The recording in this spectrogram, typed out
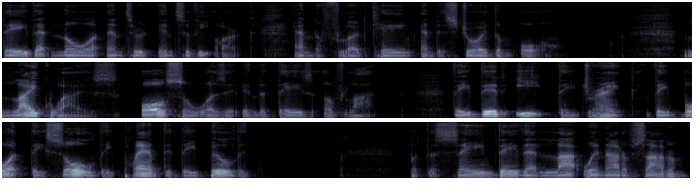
day that Noah entered into the ark, and the flood came and destroyed them all. Likewise, also was it in the days of Lot. They did eat, they drank, they bought, they sold, they planted, they builded. But the same day that Lot went out of Sodom,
